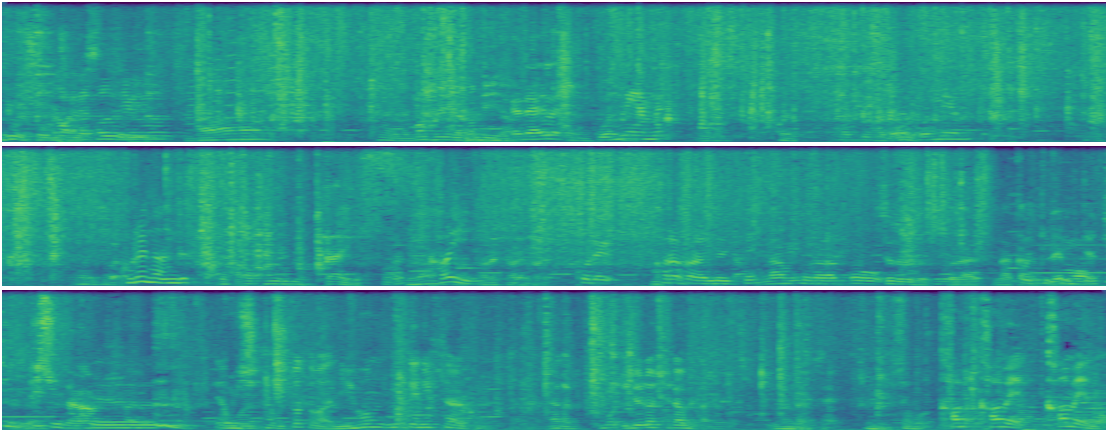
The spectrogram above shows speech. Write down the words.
料理紹介して。あー。まずいいな、まずいいな。cái đấy là cuốn nem đấy これなんですか？貝です貝ここれこれこれれ殻から抜いて。ナンプラーとそうそうそうこれなんかこうやってレモン。やってティッシュだから。うーんでも多分ちょっとは日本向けにしてある。からなんかもういろいろ調べたん。ですカメカメの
